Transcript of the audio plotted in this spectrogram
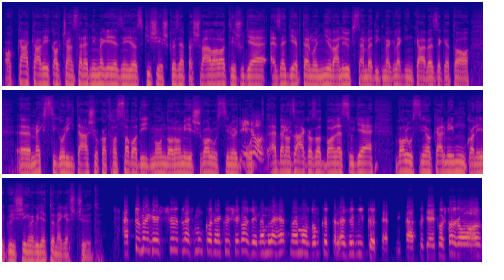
A KKV kapcsán szeretném megjegyezni, hogy az kis és közepes vállalat, és ugye ez egyértelmű, hogy nyilván ők szenvedik meg leginkább ezeket a megszigorításokat, ha szabad így mondanom, és valószínű, hogy ott ebben az ágazatban lesz ugye valószínű akár még munkanélküliség, meg ugye tömeges csőd. Hát tömeges csőd lesz, munkanélküliség azért nem lehet, mert mondom, kötelező működtetni. Tehát ugye itt most az a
